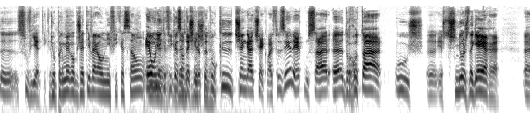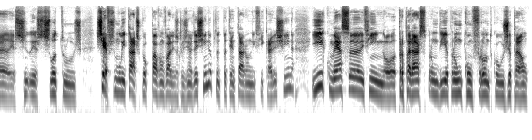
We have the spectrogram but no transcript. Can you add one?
uh, soviética. E o primeiro objetivo era a unificação É a unificação da, da, China. da China. Portanto, o que Chiang Kai-shek vai fazer é começar a derrotar os, uh, estes senhores da guerra Uh, estes, estes, outros chefes militares que ocupavam várias regiões da China, portanto, para tentar unificar a China, e começa, enfim, a preparar-se para um dia para um confronto com o Japão,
